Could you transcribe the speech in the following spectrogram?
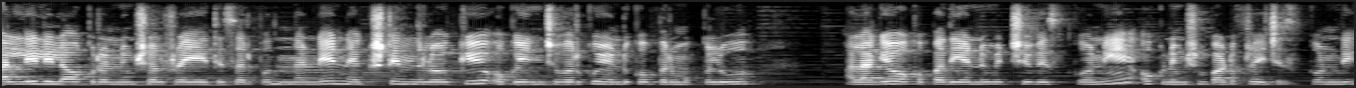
పల్లీలు ఇలా ఒక రెండు నిమిషాలు ఫ్రై అయితే సరిపోతుందండి. నెక్స్ట్ ఇందులోకి ఒక ఇంచు వరకు ఎండు కొబ్బరి ముక్కలు అలాగే ఒక పది ఎండుమిర్చి వేసుకొని ఒక నిమిషం పాటు ఫ్రై చేసుకోండి.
